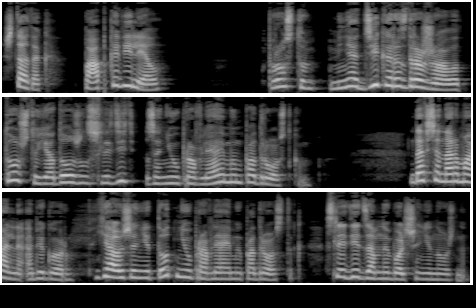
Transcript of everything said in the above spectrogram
«Что так? Папка велел». «Просто меня дико раздражало то, что я должен следить за неуправляемым подростком». «Да все нормально, Абегор. Я уже не тот неуправляемый подросток. Следить за мной больше не нужно.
